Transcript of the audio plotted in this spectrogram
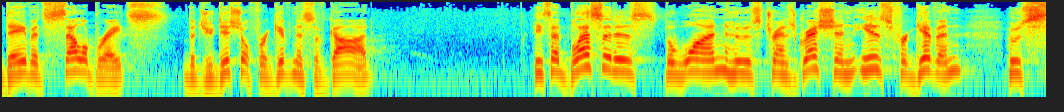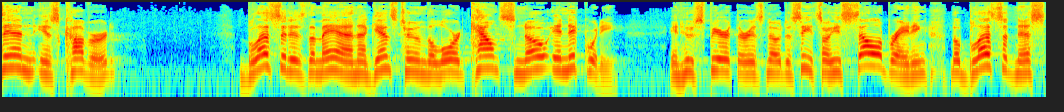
David celebrates the judicial forgiveness of God. He said, Blessed is the one whose transgression is forgiven, whose sin is covered. Blessed is the man against whom the Lord counts no iniquity, in whose spirit there is no deceit. So he's celebrating the blessedness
